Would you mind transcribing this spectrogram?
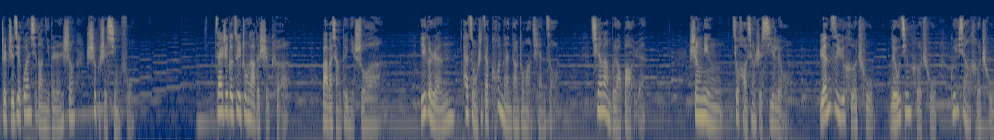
这直接关系到你的人生是不是幸福。在这个最重要的时刻，爸爸想对你说：一个人他总是在困难当中往前走，千万不要抱怨。生命就好像是溪流，源自于何处，流经何处，归向何处，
